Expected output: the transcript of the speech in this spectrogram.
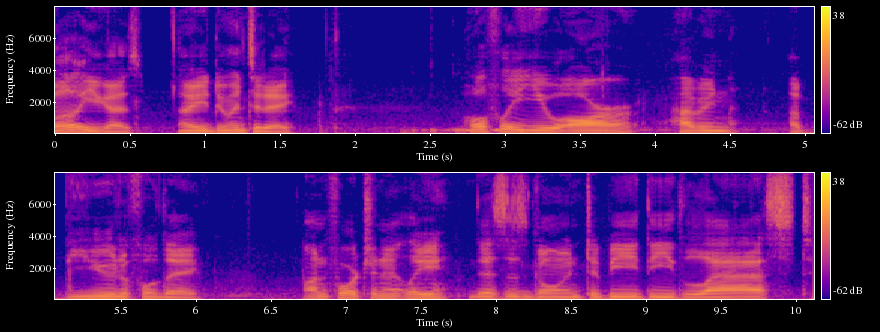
Hello, you guys. How are you doing today? Hopefully, you are having a beautiful day. Unfortunately, this is going to be the last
